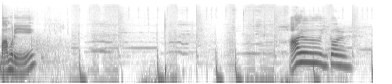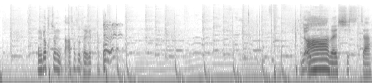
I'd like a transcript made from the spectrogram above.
마무리. 아유 이걸 공격 좀 나서도 되겠다. 아 메시 진짜.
